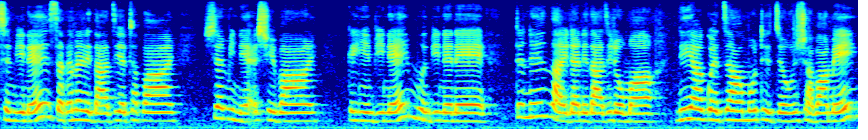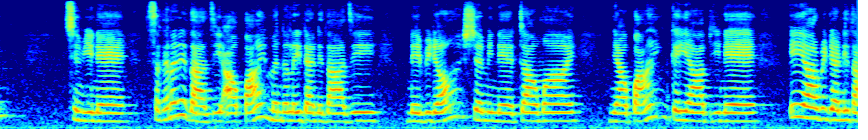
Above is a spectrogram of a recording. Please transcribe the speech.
ချင်ပြည်နယ်စကိုင်းနယ်ဒေသကြီးအထက်ပိုင်းရှမ်းပြည်နယ်အရှေ့ပိုင်းကရင်ပြည်နယ်မွန်ပြည်နယ်နဲ့တနင်္သာရီတိုင်းဒေသကြီးတို့မှာနေရာကွက်ကြားမိုးထစ်ကျုံရှာပါမယ်။ချင်းပြည်နယ်စကိုင်းနယ်ဒေသကြီးအောက်ပိုင်းမန္တလေးတိုင်းဒေသကြီးနေပြည်တော်ရှမ်းပြည်နယ်တောင်ပိုင်း မြောက်ပိုင်းကယားပြည်နယ်အေရရီတိုင်းဒေသ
